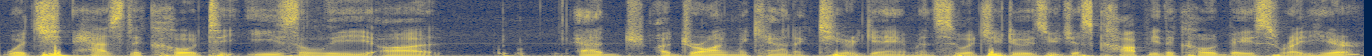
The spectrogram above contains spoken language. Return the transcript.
which has the code to easily uh, add a drawing mechanic to your game. And so what you do is you just copy the code base right here.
